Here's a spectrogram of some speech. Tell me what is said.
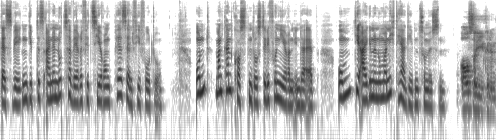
Deswegen gibt es eine Nutzerverifizierung per Selfie-Foto. Und man kann kostenlos telefonieren in der App, um die eigene Nummer nicht hergeben zu müssen. Also Sie können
